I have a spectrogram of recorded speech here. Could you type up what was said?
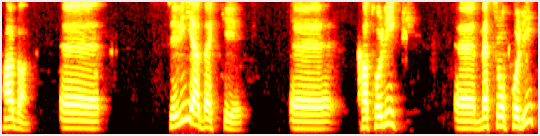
pardon e, Sevilla'daki e, Katolik e, metropolit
